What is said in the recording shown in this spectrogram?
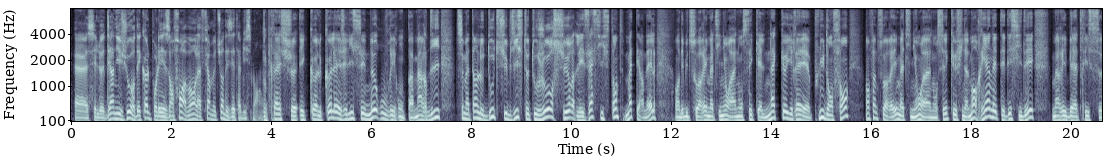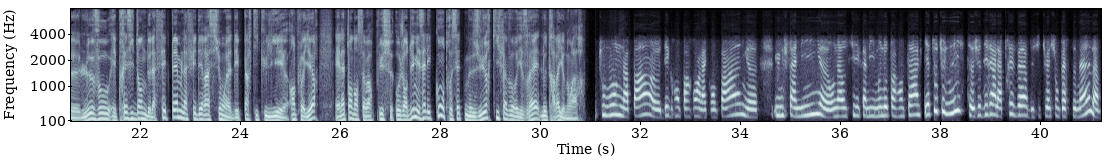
Euh, c'est le dernier jour d'école pour les enfants avant la fermeture des établissements. Crèches, écoles, collèges et lycées ne rouvriront pas mardi. Ce matin, le doute subsiste toujours sur les assistantes maternelles. En début de soirée, Matignon a annoncé qu'elle n'accueillerait plus d'enfants. En fin de soirée, Matignon a annoncé que finalement rien n'était décidé. Marie-Béatrice Levaux est présidente de la FEPEM, la Fédération des particuliers employeurs. Elle attend d'en savoir plus aujourd'hui, mais elle est contre cette mesure qui favoriserait le travail au noir tout le monde n'a pas euh, des grands-parents à la campagne, euh, une famille, euh, on a aussi les familles monoparentales. Il y a toute une liste, je dirais, à la prévère de situations personnelles.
